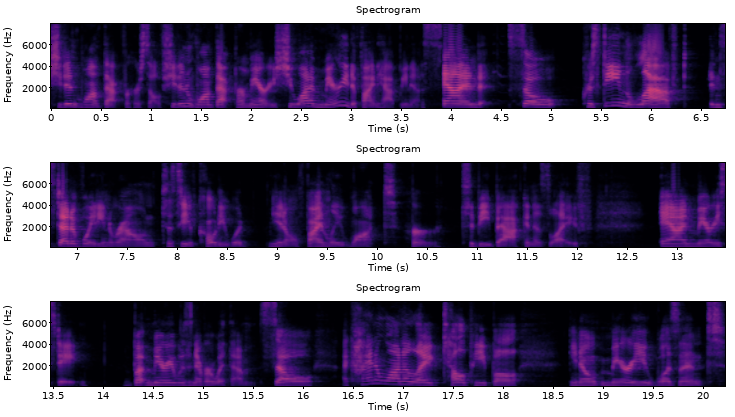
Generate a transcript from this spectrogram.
she didn't want that for herself. She didn't want that for meri. She wanted meri to find happiness. And so christine left instead of waiting around to see if kody would you know finally want her to be back in his life. And meri stayed but meri was never with him. So i kind of want to like tell people you know meri wasn't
